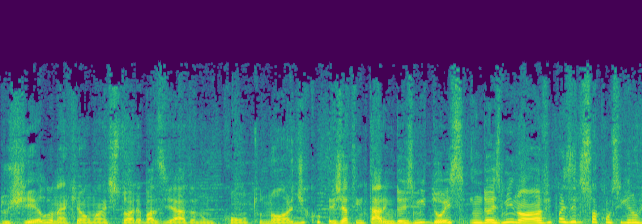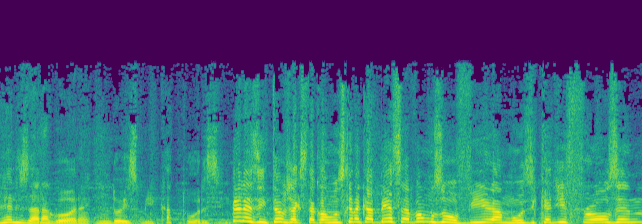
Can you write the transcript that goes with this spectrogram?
do Gelo, né, que é uma história baseada num conto nórdico. Eles já tentaram em 2002, em 2009, mas eles só conseguiram realizar agora em 2014. Beleza, então, já que você tá com a música na cabeça, vamos ouvir a música de Frozen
